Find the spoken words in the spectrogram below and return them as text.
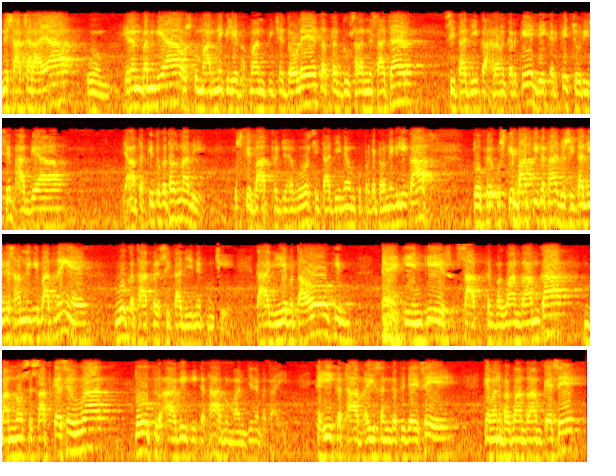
निशाचर आया, वो हिरण बन गया, उसको मारने के लिए भगवान पीछे दौड़े, तब तक दूसरा निशाचर सीता जी का हरण करके, लेकर के चोरी से भाग गया। यहाँ तक की तो कथा सुना दी। उसके बाद फिर जो है वो सीता जी ने उनको प्रकट होने के लिए कहा। तो फिर उसके बाद की कथा, जो सीता जी के सामने की बात नहीं है, वो कथा फिर सीता जी ने पूछी। कहा कि ये बताओ कि कि इनके साथ फिर भगवान राम का बानों से साथ कैसे हुआ? तो फिर आगे की कथा हनुमान जी ने बताई। कही कथा भई संगत जैसे, कि मन भगवान राम कैसे,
